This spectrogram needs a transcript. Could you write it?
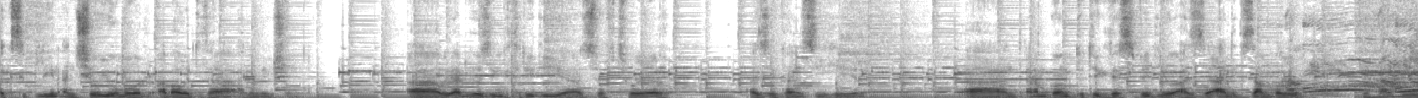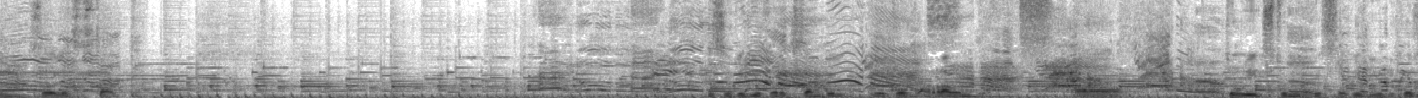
explain and show you more about the animation. Uh, we are using 3D uh, software as you can see here and I'm going to take this video as an example so let's start. This video for example will take around uh, two weeks to make this video because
